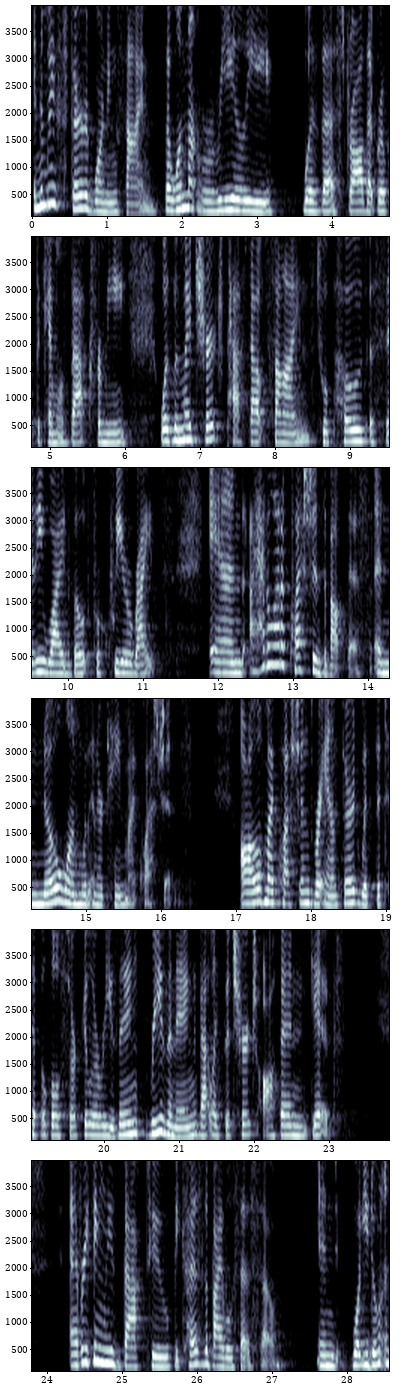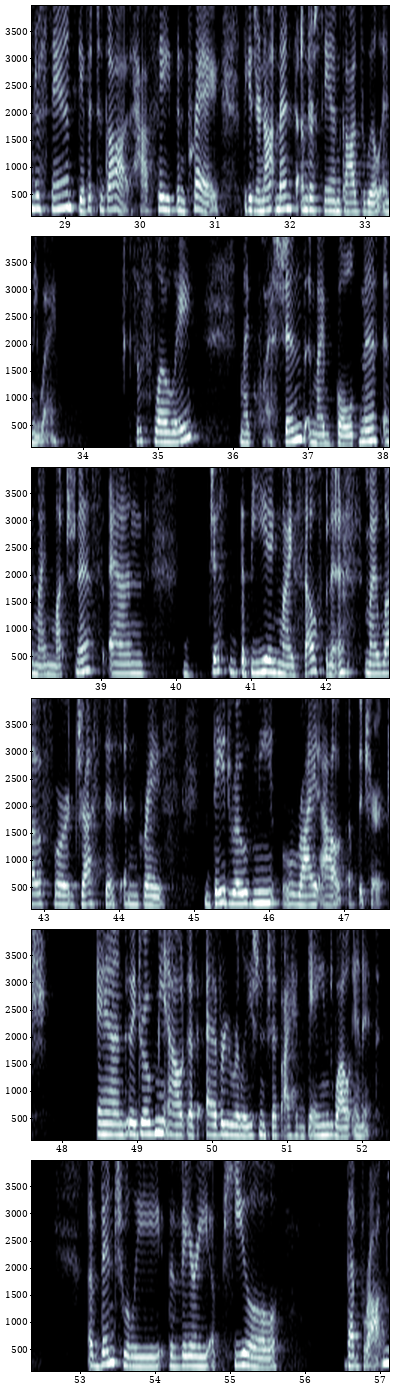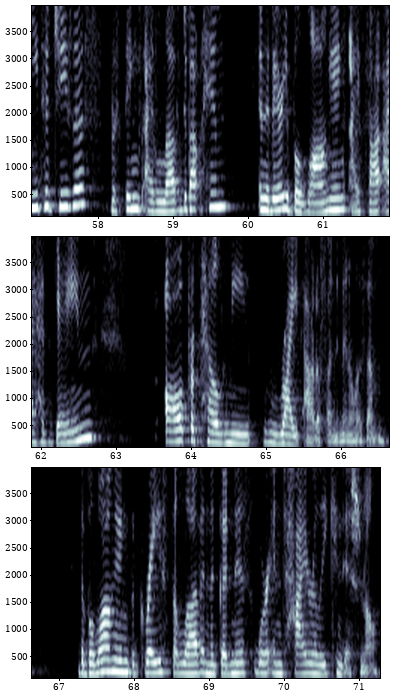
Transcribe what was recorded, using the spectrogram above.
And then my third warning sign, the one that really was the straw that broke the camel's back for me, was when my church passed out signs to oppose a citywide vote for queer rights. And I had a lot of questions about this, and no one would entertain my questions. All of my questions were answered with the typical circular reasoning, reasoning that like the church often gives. Everything leads back to because the Bible says so. And what you don't understand, give it to God. Have faith and pray because you're not meant to understand God's will anyway. So, slowly, my questions and my boldness and my muchness and just the being myselfness, my love for justice and grace, they drove me right out of the church. And they drove me out of every relationship I had gained while in it. Eventually, the very appeal that brought me to Jesus, the things I loved about him, and the very belonging I thought I had gained, all propelled me right out of fundamentalism. The belonging, the grace, the love, and the goodness were entirely conditional.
